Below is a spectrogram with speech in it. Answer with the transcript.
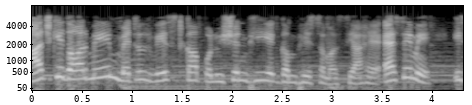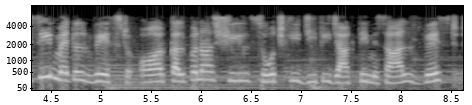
आज के दौर में मेटल वेस्ट का पोल्यूशन भी एक गंभीर समस्या है। ऐसे में इसी मेटल वेस्ट और कल्पनाशील सोच की जीती जागती मिसाल वेस्ट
